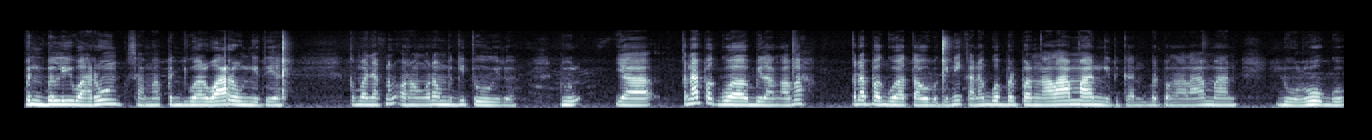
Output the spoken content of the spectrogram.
pembeli warung sama penjual warung gitu ya. Kebanyakan orang-orang begitu gitu. Dulu ya kenapa gua bilang apa kenapa gua tahu begini? Karena gua berpengalaman gitu kan berpengalaman. Dulu gua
